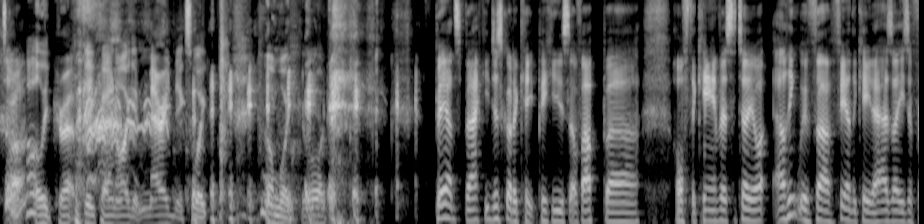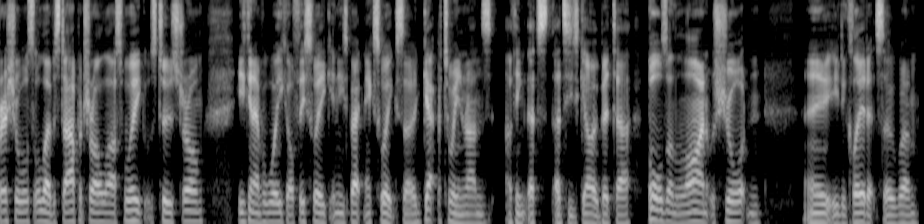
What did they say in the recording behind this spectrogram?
It's all right. Holy crap! DK and I get married next week. Oh my god! Bounce back. You just got to keep picking yourself up uh, off the canvas. I tell you what, I think we've uh, found the key to Hazza. He's a fresh horse all over Star Patrol last week. It was too strong. He's going to have a week off this week, and he's back next week. So gap between runs, I think that's that's his go. But uh, balls on the line. It was short, and uh, he declared it. So um,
